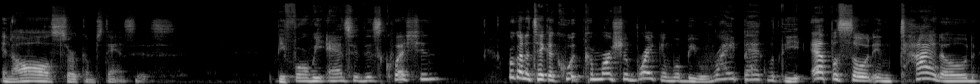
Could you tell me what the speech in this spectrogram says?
in all circumstances? Before we answer this question, we're going to take a quick commercial break and we'll be right back with the episode entitled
